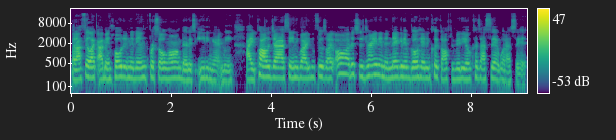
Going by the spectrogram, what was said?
but I feel like I've been holding it in for so long that it's eating at me. I apologize to anybody who feels like, oh, this is draining and negative. Go ahead and click off the video because I said what I said.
